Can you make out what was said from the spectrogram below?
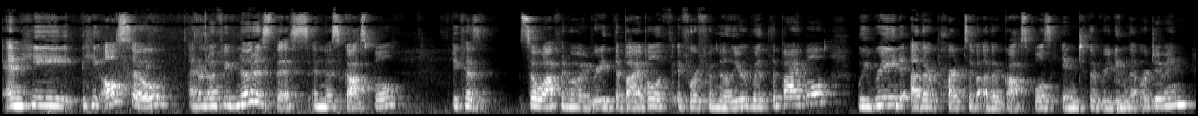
and he he also, I don't know if you've noticed this in this gospel, because so often when we read the Bible, if, if we're familiar with the Bible, we read other parts of other gospels into the reading that we're doing.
